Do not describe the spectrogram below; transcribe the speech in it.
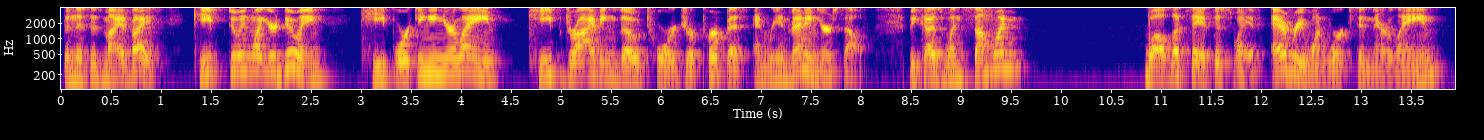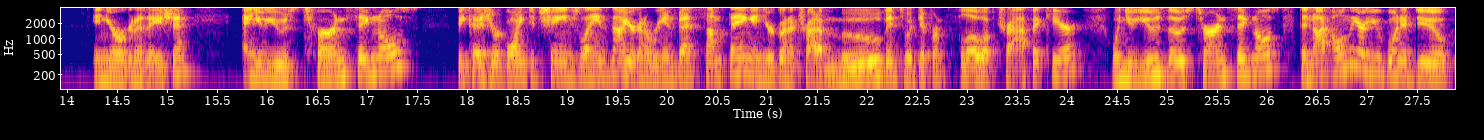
then this is my advice. Keep doing what you're doing, keep working in your lane, keep driving though towards your purpose and reinventing yourself. Because when someone, well, let's say it this way if everyone works in their lane in your organization and you use turn signals, because you're going to change lanes now. You're going to reinvent something and you're going to try to move into a different flow of traffic here. When you use those turn signals, then not only are you going to do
